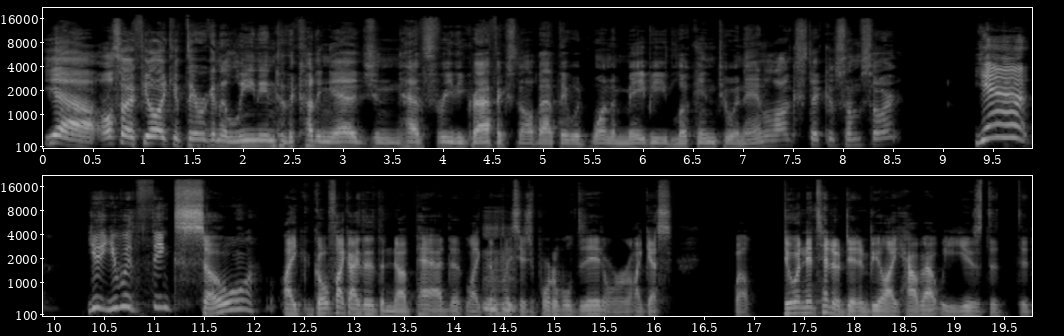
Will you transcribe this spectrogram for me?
Yeah. Also, I feel like if they were going to lean into the cutting edge and have 3D graphics and all that, they would want to maybe look into an analog stick of some sort. Yeah, you you would think so. Like go with like either the nub pad that like the Mhm. PlayStation Portable did, or I guess, well, do what Nintendo did and be like, how about we use the the,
